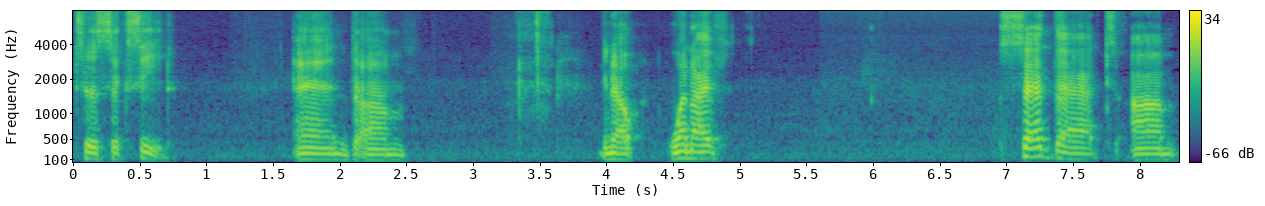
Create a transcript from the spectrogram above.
to succeed. And, um, you know, when I've said that um,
